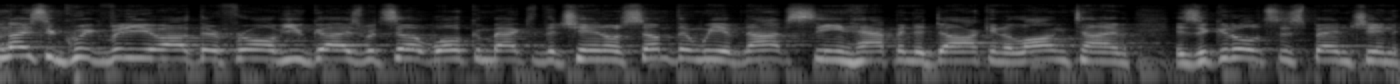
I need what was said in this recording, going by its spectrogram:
nice and quick video out there for all of you guys. What's up? Welcome back to the channel. Something we have not seen happen to Doc in a long time is a good old suspension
